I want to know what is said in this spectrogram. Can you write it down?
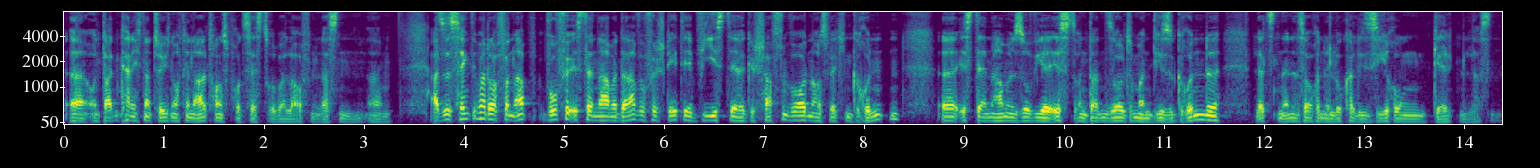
Äh, und dann kann ich natürlich noch den Alterungsprozess drüber laufen lassen. Ähm, also es hängt immer davon ab, wofür ist der Name da, wofür steht der, wie ist der geschaffen worden, aus welchen Gründen äh, ist der Name so, wie er ist. Und dann sollte man diese Gründe letzten Endes auch in der Lokalisierung gelten lassen.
